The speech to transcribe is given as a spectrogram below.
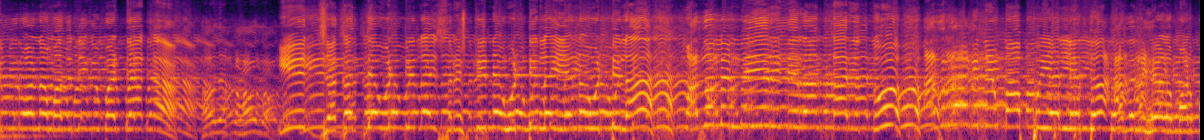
ಬಿರೋಣ ಮೊದಲಿಗೆ ಬಡ್ಡ್ಯಾಕ ಈ ಜಗತ್ತೇ ಹುಟ್ಟಿಲ್ಲ ಈ ಸೃಷ್ಟಿನೇ ಹುಟ್ಟಿಲ್ಲ ಏನೂ ಹುಟ್ಟಿಲ್ಲ. ಮೊದಲು ನೀರು ನಿರಾಂಕಾರ ಇತ್ತು. ಅದ್ರಾಗ ನಿಮ್ಮ ಅಪ್ಪ ಎಲ್ಲಿದ್ದ? ಅದನ್ನ ಹೇಳ ಮೊಟ್ಟ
